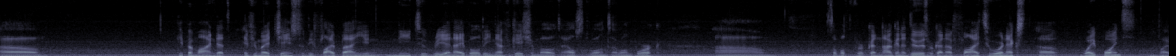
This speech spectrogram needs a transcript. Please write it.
Um, keep in mind that if you make change to the flight plan, you need to re-enable the navigation mode, else it won't, it won't work. Um, so what we're now going to do is we're going to fly to our next uh, waypoint. If I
